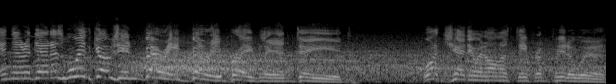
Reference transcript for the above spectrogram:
In there again as Withe goes in very, very bravely indeed. What genuine honesty from Peter Withe.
